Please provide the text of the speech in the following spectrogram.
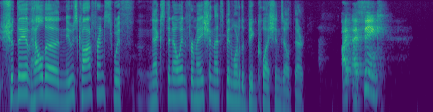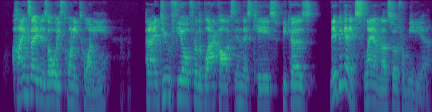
should they have held a news conference with next to no information? That's been one of the big questions out there. I, I think hindsight is always twenty twenty, and I do feel for the Blackhawks in this case because they've been getting slammed on social media,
